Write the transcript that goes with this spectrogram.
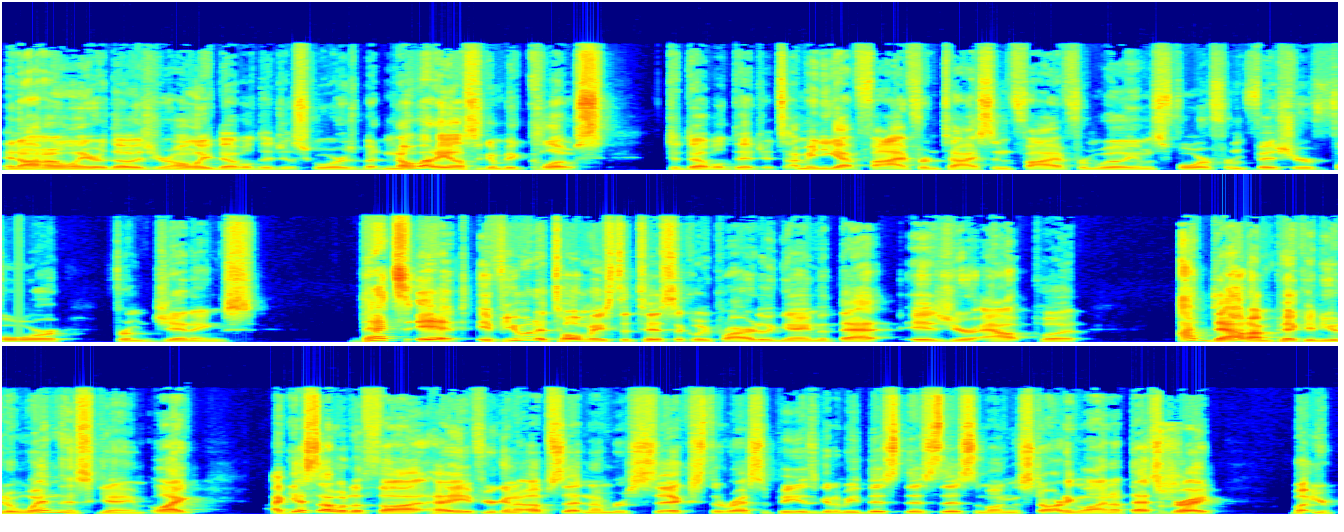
And not only are those your only double digit scores, but nobody else is going to be close to double digits. I mean, you got five from Tyson, five from Williams, four from Fisher, four from Jennings. That's it. If you would have told me statistically prior to the game that that is your output, I doubt I'm picking you to win this game. Like, I guess I would have thought, hey, if you're going to upset number six, the recipe is going to be this, this, this among the starting lineup. That's great. But your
